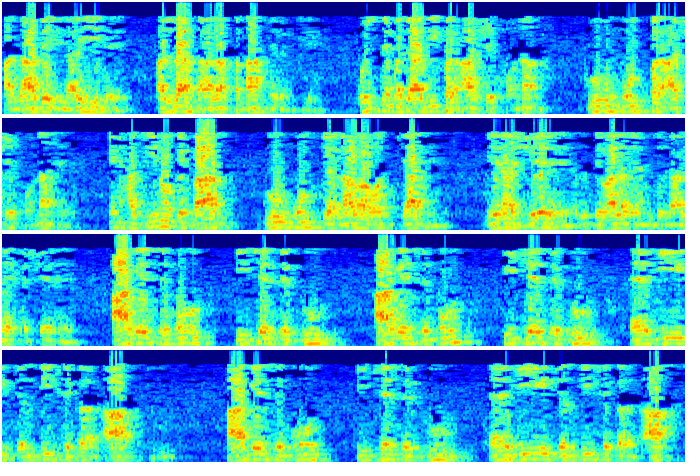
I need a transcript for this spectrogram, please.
آزاد الہی ہے۔ اللہ تعالیٰ پناہ میں رکھے۔ اس نے مجازی پر عاشق ہونا گو موت پر عاشق ہونا ہے۔ ان حسینوں کے پاس گو موت کے علاوہ اور کیا ہے؟ میرا شعر ہے، حضرت والا رحمۃ اللہ علیہ کا شعر ہے۔ آگے سے منہ پیچھے سے گو آگے سے منہ پیچھے سے گو اے گیر جلدی سے کر آپ آگے سے منہ پیچھے سے گو اے گیر جلدی سے کر آپ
